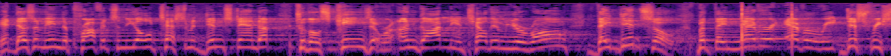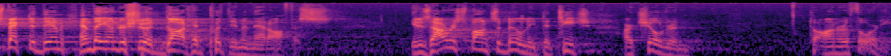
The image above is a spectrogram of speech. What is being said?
It doesn't mean the prophets in the Old Testament didn't stand up to those kings that were ungodly and tell them you're wrong. They did so, but they never ever re- disrespected them and they understood God had put them in that office. It is our responsibility to teach our children to honor authority.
